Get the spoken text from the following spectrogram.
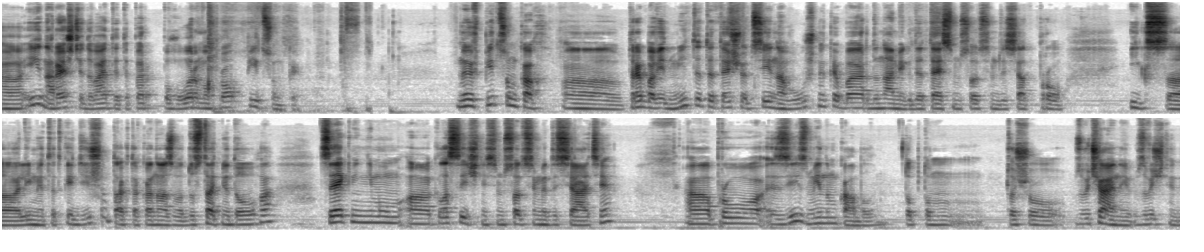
Е, І нарешті давайте тепер поговоримо про підсумки. Ну і в підсумках е, треба відмітити те, що ці навушники BR Dynamic DT770 Pro X Limited Edition, так така назва, достатньо довга. Це як мінімум класичні 770 е, Pro зі змінним кабелем. Тобто, то, що звичайний звичний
